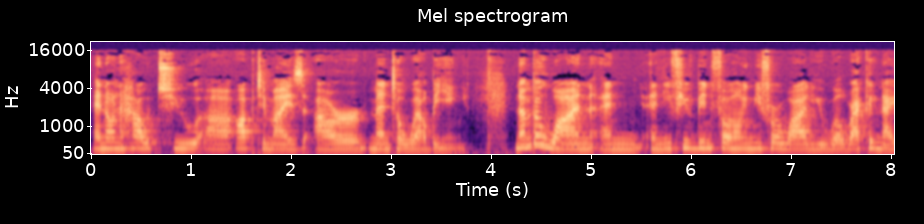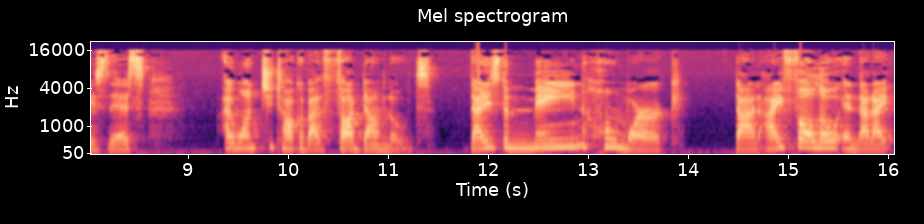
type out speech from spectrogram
and on how to uh, optimize our mental well-being. Number one, and and if you've been following me for a while, you will recognize this. I want to talk about thought downloads. That is the main homework that I follow and that I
